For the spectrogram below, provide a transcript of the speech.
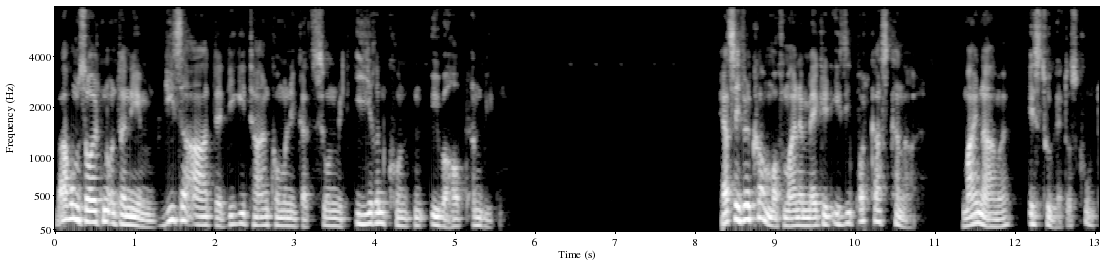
Warum sollten Unternehmen diese Art der digitalen Kommunikation mit ihren Kunden überhaupt anbieten? Herzlich willkommen auf meinem Make It Easy Podcast Kanal. Mein Name ist Hubertus Kuhn.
